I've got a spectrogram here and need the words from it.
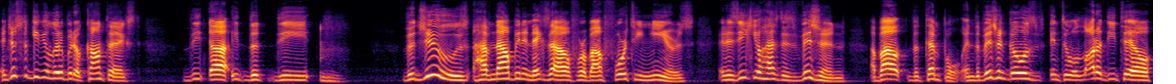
And just to give you a little bit of context, the uh, the the the Jews have now been in exile for about 14 years, and Ezekiel has this vision about the temple. And the vision goes into a lot of detail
